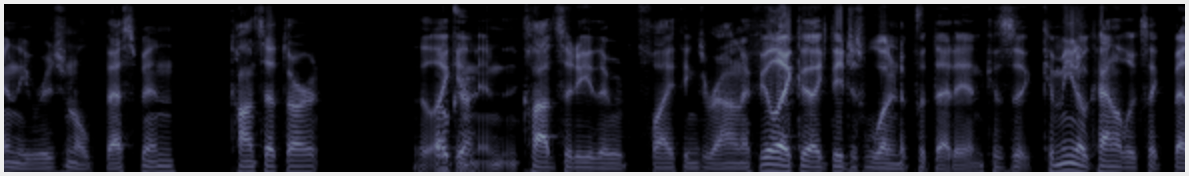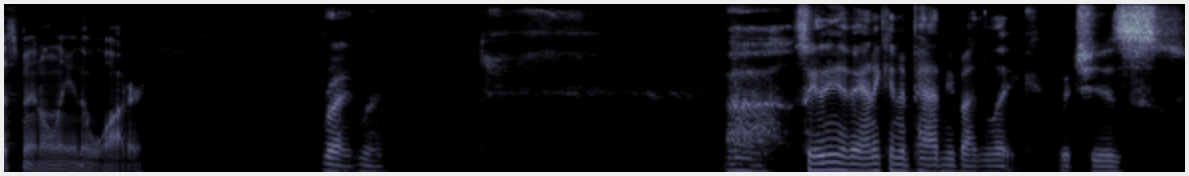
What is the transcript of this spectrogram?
in the original Bespin concept art. Like in, Okay. in Cloud City, they would fly things around. I feel like like they just wanted to put that in because Kamino kind of looks like Bespin only in the water. Right, right. Uh, so you have Anakin and Padme by the lake, which is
